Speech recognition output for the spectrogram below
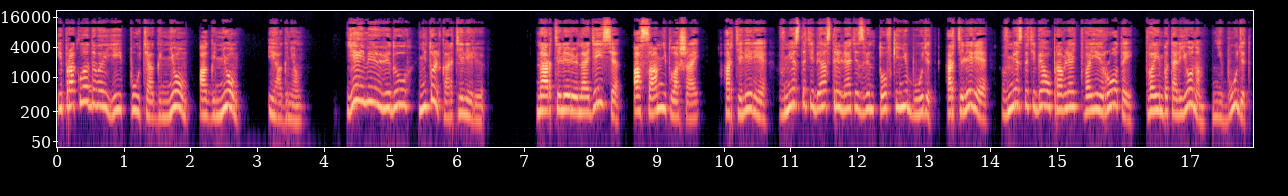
и прокладывая ей путь огнем, огнем и огнем. Я имею в виду не только артиллерию. На артиллерию надейся, а сам не плашай. Артиллерия вместо тебя стрелять из винтовки не будет. Артиллерия вместо тебя управлять твоей ротой, твоим батальоном не будет.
